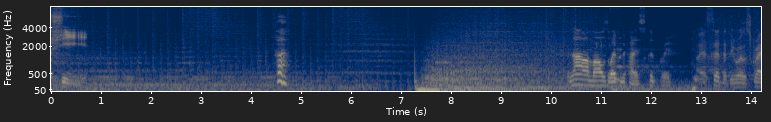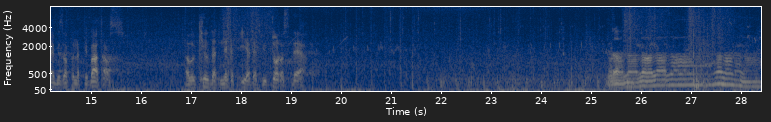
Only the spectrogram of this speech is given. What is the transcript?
Shit. Huh. But now I'm miles away from the palace. Good grief. I have said that the royal scribe is often at the bathhouse. I will kill that naked ear that you Doros there. La la la la la la la la la.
